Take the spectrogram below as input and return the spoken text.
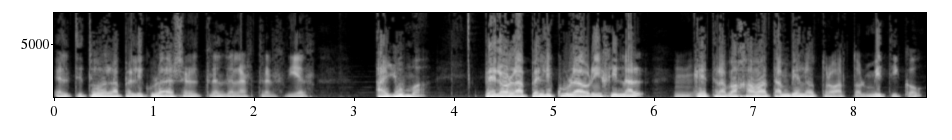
el título de la película es El tren de las 3.10 a Yuma. Pero la película original, mm. que trabajaba también otro actor mítico,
